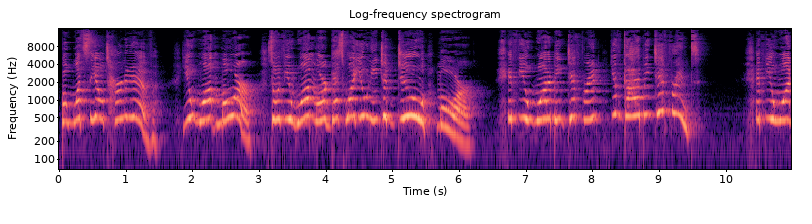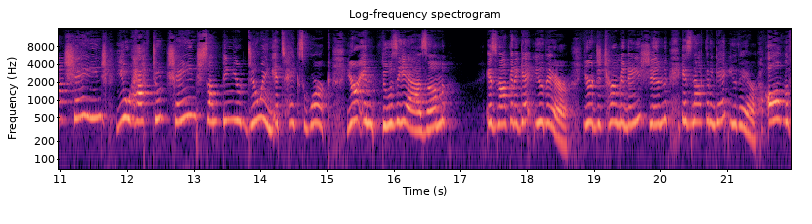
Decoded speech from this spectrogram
But what's the alternative? You want more. So if you want more, guess what? You need to do more. If you want to be different, you've got to be different. If you want change, you have to change something you're doing. It takes work. Your enthusiasm is not going to get you there. Your determination is not going to get you there. All the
